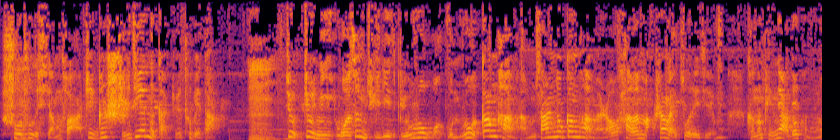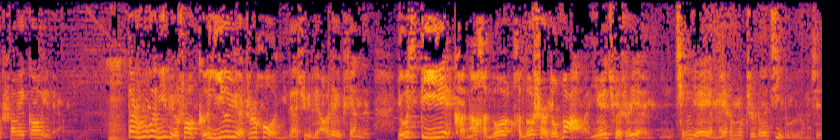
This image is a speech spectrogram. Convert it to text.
说出的想法，这跟时间的感觉特别大。嗯，就就你我这么举例子，比如说我我们如果刚看完，我们仨人都刚看完，然后看完马上来做这节目，可能评价都可能要稍微高一点。嗯，但如果你比如说隔一个月之后，你再去聊这个片子，尤其第一可能很多很多事儿就忘了，因为确实也情节也没什么值得记住的东西。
